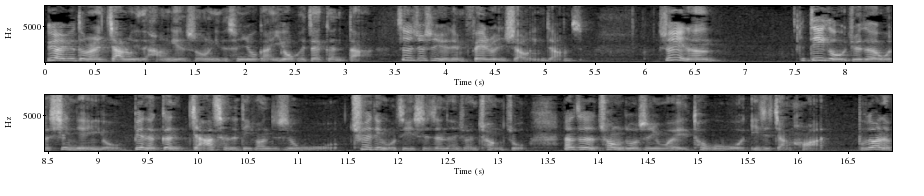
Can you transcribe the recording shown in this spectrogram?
越来越多人加入你的行列的时候，你的成就感又会再更大。这就是有点飞轮效应这样子。所以呢。第一个，我觉得我的信念有变得更加成的地方，就是我确定我自己是真的很喜欢创作。那这个创作是因为透过我一直讲话，不断的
